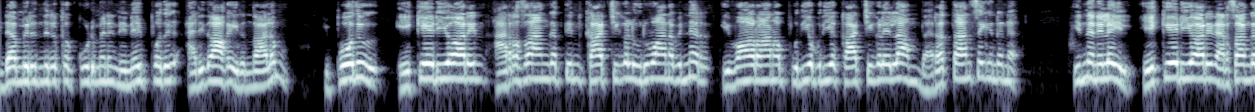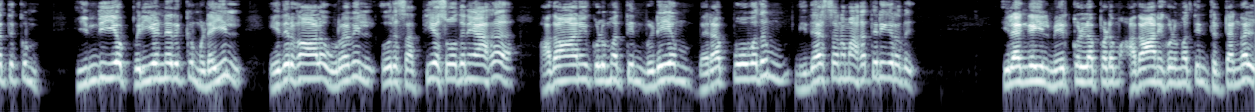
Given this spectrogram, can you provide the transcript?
இடமிருந்திருக்கக்கூடும் என நினைப்பது அரிதாக இருந்தாலும் இப்போது ஏகேடிஆரின் அரசாங்கத்தின் காட்சிகள் உருவான பின்னர் இவ்வாறான புதிய புதிய காட்சிகள் எல்லாம் வரத்தான் செய்கின்றன. இந்த நிலையில் ஏகேடிஆரின் அரசாங்கத்துக்கும் இந்திய பிரியனருக்கும் இடையில் எதிர்கால உறவில் ஒரு சத்திய சோதனையாக அதானி குழுமத்தின் விடயம் வரப்போவதும் நிதர்சனமாக தெரிகிறது. இலங்கையில் மேற்கொள்ளப்படும் அதானி குழுமத்தின் திட்டங்கள்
